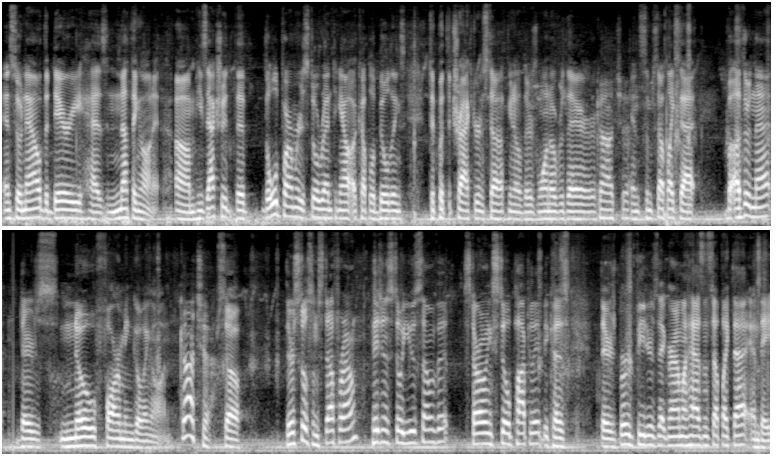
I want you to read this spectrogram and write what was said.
and so now the dairy has nothing on it. Um, he's actually the the old farmer is still renting out a couple of buildings to put the tractor and stuff. You know, there's one over there Gotcha. and some stuff like that. But other than that, there's no farming going on. Gotcha. So there's still some stuff around. Pigeons still use some of it. Starlings still populate because there's bird feeders that grandma has and stuff like that, and they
